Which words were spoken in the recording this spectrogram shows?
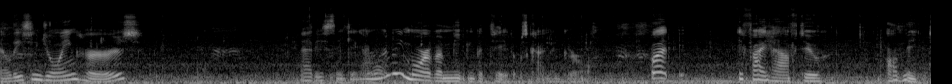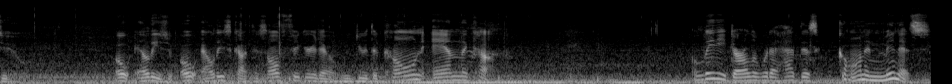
Ellie's enjoying hers. Maddie's thinking, I'm really more of a meat and potatoes kind of girl. But if I have to, I'll make do. Oh, Ellie's, oh, Ellie's got this all figured out. We do the cone and the cup. Oh, Lady Darla would have had this gone in minutes.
